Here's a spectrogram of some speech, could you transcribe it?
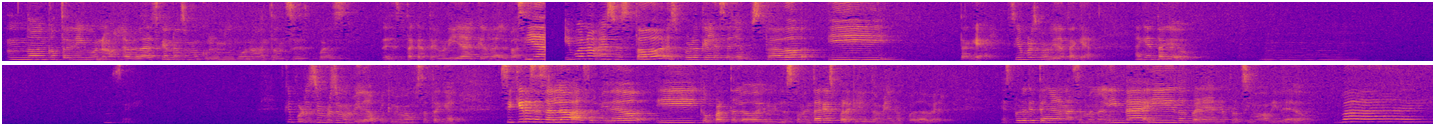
No encontré ninguno, la verdad es que no se me ocurrió ninguno, entonces pues esta categoría queda al vacía. Y bueno, eso es todo, espero que les haya gustado y taguear, siempre se me olvida taguear. ¿A quién tagueo? Mm, no sé. Es que por eso siempre se me olvida, porque a mí me gusta taguear. Si quieres hacerlo, haz el video y compártelo en los comentarios para que yo también lo pueda ver. Espero que tengan una semana linda y nos veré en el próximo video. Bye!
